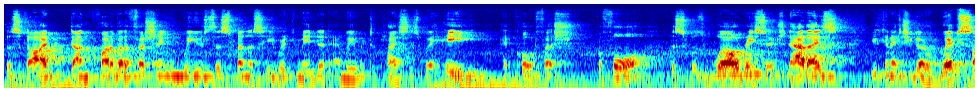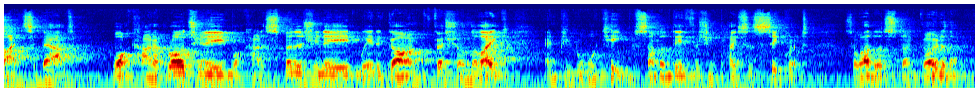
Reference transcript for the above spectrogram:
this guy done quite a bit of fishing. We used the spinners he recommended, and we went to places where he had caught fish before. This was well researched. Nowadays, you can actually go to websites about what kind of rods you need, what kind of spinners you need, where to go and fish on the lake, and people will keep some of their fishing places secret so others don't go to them.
